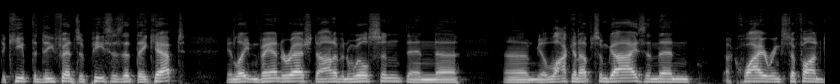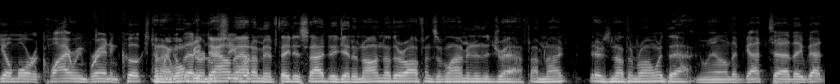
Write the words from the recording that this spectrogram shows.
to keep the defensive pieces that they kept in Leighton Vander Esch, Donovan Wilson, and uh, um, you know locking up some guys, and then acquiring Stephon Gilmore, acquiring Brandin Cooks to And I won't be down receiver. at them if they decide to get an, another offensive lineman in the draft. I'm not. There's nothing wrong with that. Well, they've got uh, they've got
